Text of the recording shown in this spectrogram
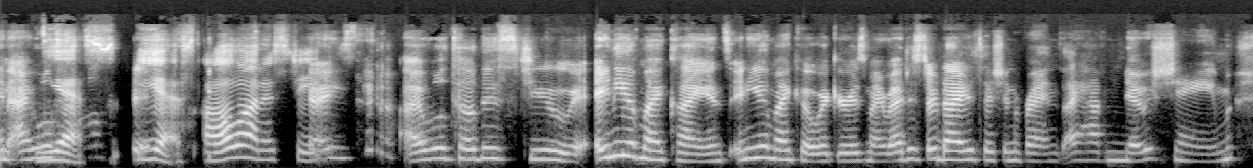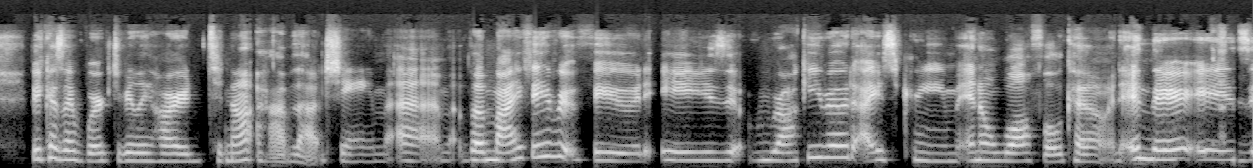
and I will Yes, yes, all honesty. Guys, I will tell this to any of my clients, any of my coworkers, my registered dietitian friends. I have no shame because I've worked really hard to not have that shame. Um, but my favorite food is Rocky Road ice cream in a waffle cone. And there is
